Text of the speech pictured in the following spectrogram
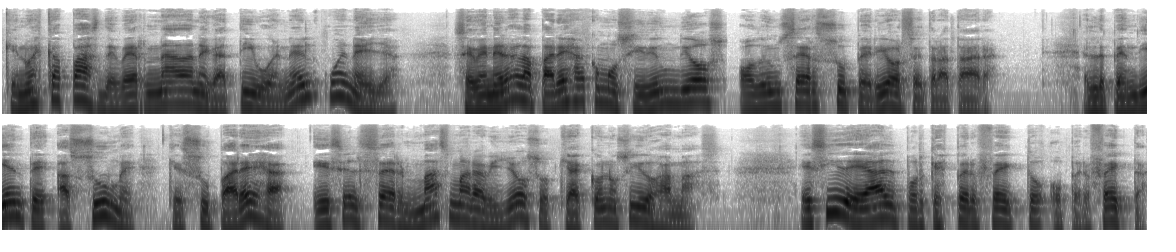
que no es capaz de ver nada negativo en él o en ella. Se venera la pareja como si de un dios o de un ser superior se tratara. El dependiente asume que su pareja es el ser más maravilloso que ha conocido jamás. Es ideal porque es perfecto o perfecta.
